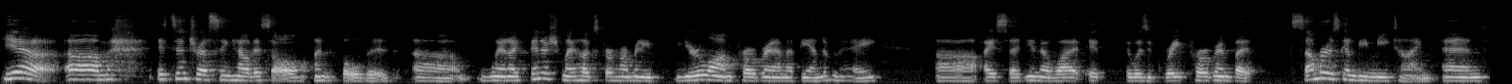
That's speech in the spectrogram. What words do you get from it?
Yeah, um, it's interesting how this all unfolded. Um, when I finished my Hugs for Harmony year long program at the end of May, uh, I said, you know what, it, it was a great program, but summer is going to be me time. And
